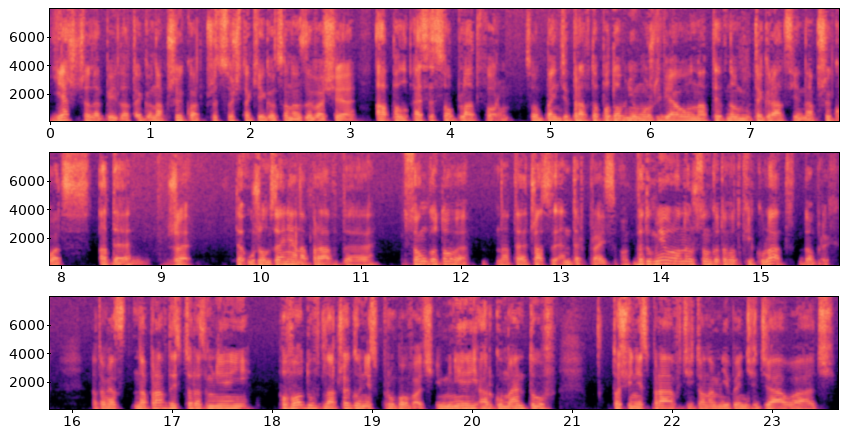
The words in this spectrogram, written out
jeszcze lepiej, dlatego na przykład przez coś takiego, co nazywa się Apple SSO Platform, co będzie prawdopodobnie umożliwiało natywną integrację na przykład z AD, że te urządzenia naprawdę są gotowe na te czasy enterprise. Według mnie one już są gotowe od kilku lat dobrych. Natomiast naprawdę jest coraz mniej powodów, dlaczego nie spróbować i mniej argumentów, to się nie sprawdzi, to nam nie będzie działać,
